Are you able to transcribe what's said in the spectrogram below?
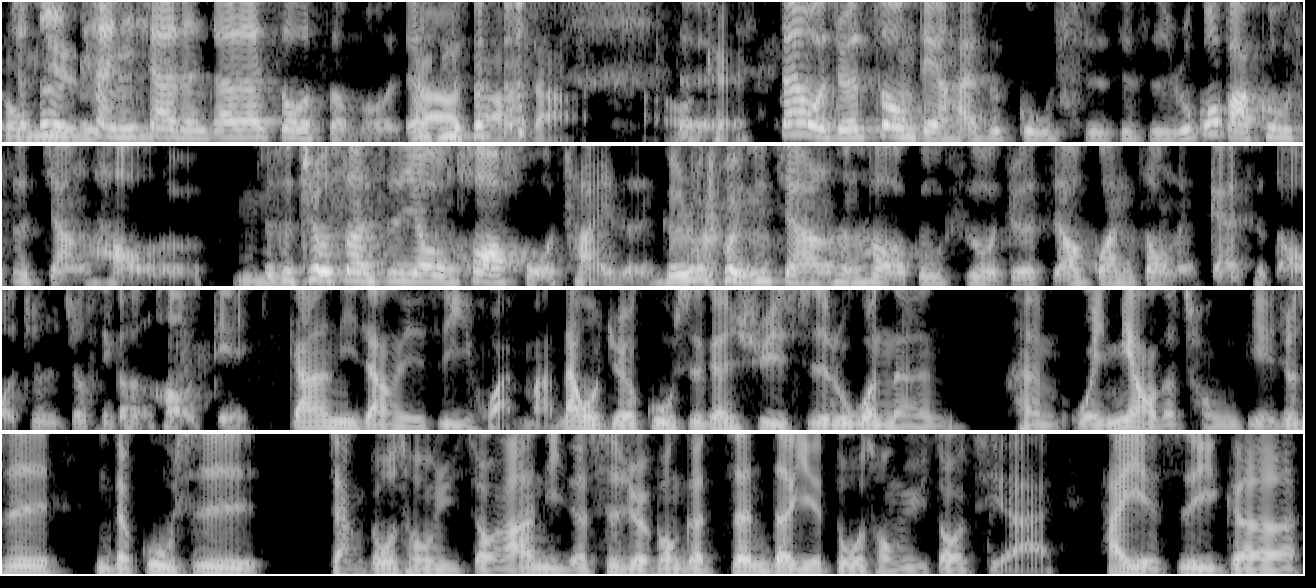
工业，看一下人家在做什么，这样子。OK，但我觉得重点还是故事，就是如果把故事讲好了，就是就算是用画火柴人，可如果你讲了很好的故事，我觉得只要观众能 get 到，就是就是一个很好的电影。刚刚你讲的也是一环嘛，但我觉得故事跟叙事如果能很微妙的重叠，就是你的故事讲多重宇宙，然后你的视觉风格真的也多重宇宙起来，它也是一个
